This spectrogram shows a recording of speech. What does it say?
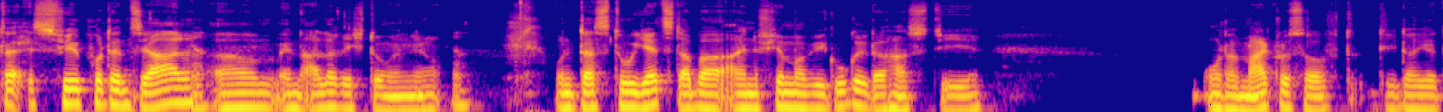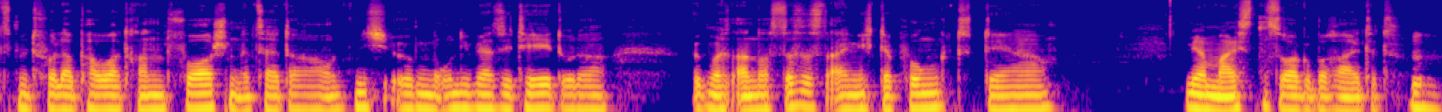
da ist viel Potenzial ja. ähm, in alle Richtungen, ja. ja. Und dass du jetzt aber eine Firma wie Google da hast, die oder Microsoft, die da jetzt mit voller Power dran forschen etc. und nicht irgendeine Universität oder irgendwas anderes, das ist eigentlich der Punkt, der mir am meisten Sorge bereitet. Mhm.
